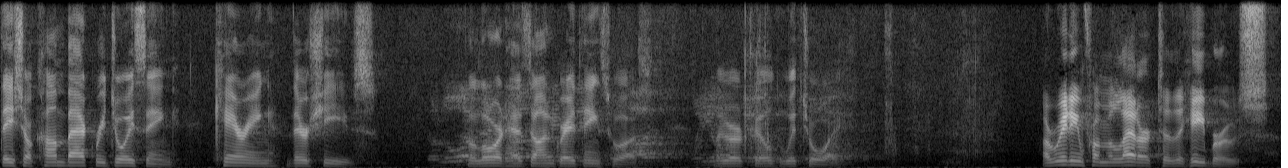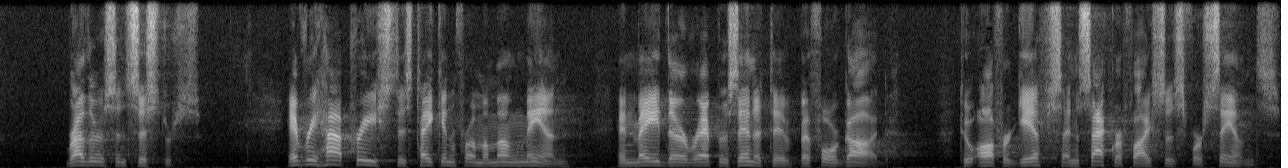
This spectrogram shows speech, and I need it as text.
they shall come back rejoicing, carrying their sheaves. The Lord, has done great things to us. We are filled with joy. A reading from the letter to the Hebrews. Brothers and sisters, every high priest is taken from among men and made their representative before God to offer gifts and sacrifices for sins.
